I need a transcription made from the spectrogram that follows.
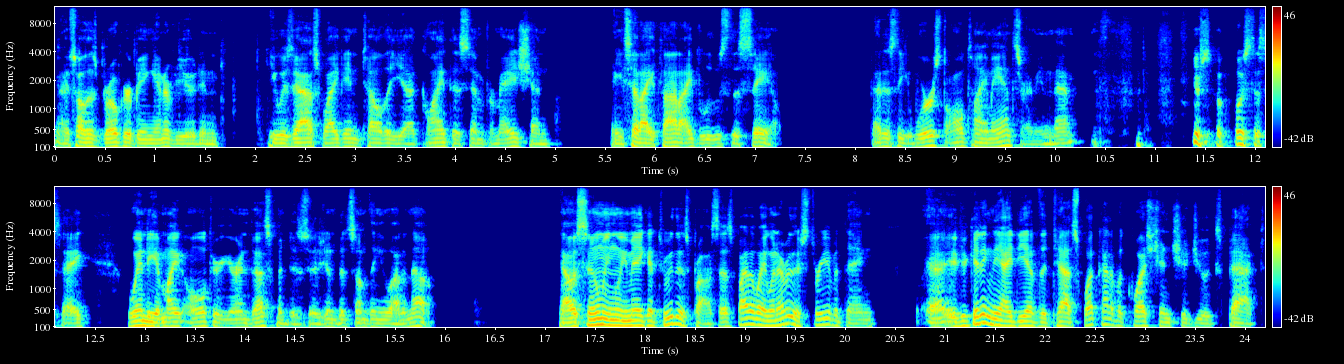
And I saw this broker being interviewed and he was asked why he didn't tell the uh, client this information. And he said, I thought I'd lose the sale. That is the worst all-time answer. I mean, that you're supposed to say, Wendy, it might alter your investment decision, but something you ought to know. Now, assuming we make it through this process, by the way, whenever there's three of a thing, uh, if you're getting the idea of the test, what kind of a question should you expect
